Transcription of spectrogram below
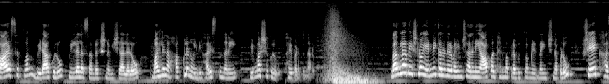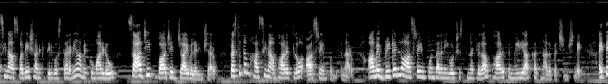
వారసత్వం విడాకులు పిల్లల సంరక్షణ విషయాలలో మహిళల హక్కులను ఇది హరిస్తుందని విమర్శకులు భయపడుతున్నారు. బంగ్లాదేశ్లో ఎన్నికలు నిర్వహించాలని ఆపద్ధర్మ ప్రభుత్వం నిర్ణయించినప్పుడు షేక్ హసీనా స్వదేశానికి తిరిగి వస్తారని ఆమె కుమారుడు సాజీబ్ వాజెద్ జాయ్ వెల్లడించారు. ప్రస్తుతం హసీనా భారత్లో ఆశ్రయం పొందుతున్నారు. ఆమె బ్రిటన్లో ఆశ్రయం పొందాలని యోచిస్తున్నట్లుగా భారత మీడియా కథనాలు ప్రచురించింది. అయితే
